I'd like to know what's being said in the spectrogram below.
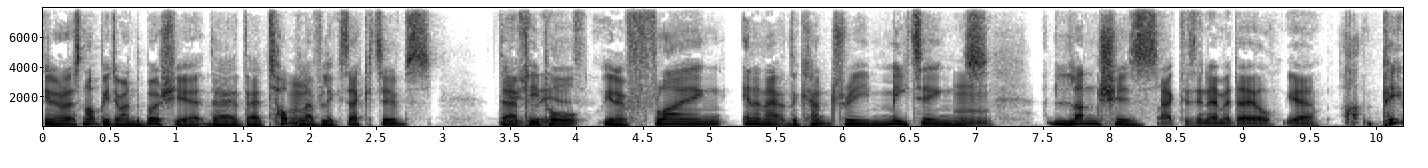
You know, let's not beat around the bush here. They're they're top level executives. They're Usually, people yes. you know flying in and out of the country, meetings, lunches, Actors in Emmerdale, yeah, uh, pe-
